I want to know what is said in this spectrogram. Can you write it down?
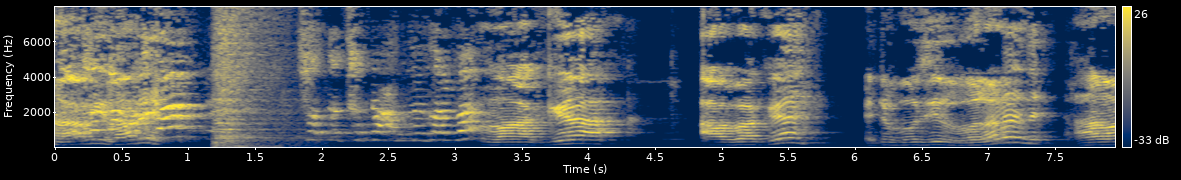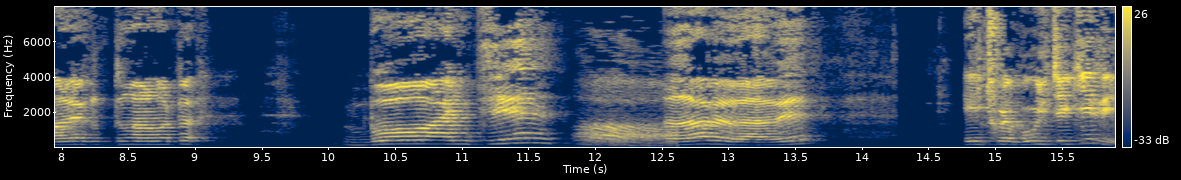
ভাবি ভাবি ছোট ছোট আবাকে একটু বুঝি বলো না যে আমার একটু তোমার মতো বউ আনছি। ভাবে ভাবে এই ছোড়া বলছে কি রে?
